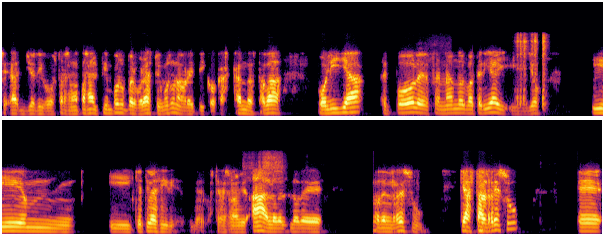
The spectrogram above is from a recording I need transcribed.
se- yo digo, ostras, se me ha pasado el tiempo súper volado, estuvimos una hora y pico cascando. Estaba Polilla, el Paul, el Fernando, el batería y, y yo. Y, mm, y, ¿qué te iba a decir? Hostia, se me olvidó. Ah, lo, de, lo, de, lo del Resu. Que hasta el Resu eh,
